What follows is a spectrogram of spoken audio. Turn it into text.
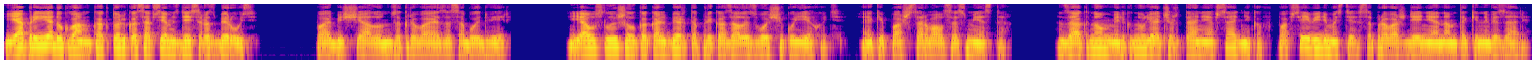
Я приеду к вам, как только совсем здесь разберусь, пообещал он, закрывая за собой дверь. Я услышал, как Альберто приказал извозчику ехать. Экипаж сорвался с места. За окном мелькнули очертания всадников. По всей видимости, сопровождение нам таки навязали.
